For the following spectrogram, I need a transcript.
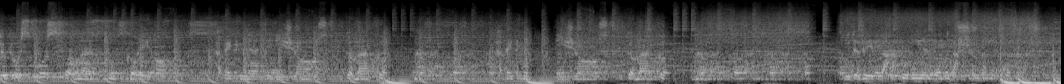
Le cosmos forme un tout cohérent, avec une intelligence comme un corps avec une intelligence comme un corps Vous devez parcourir votre chemin.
